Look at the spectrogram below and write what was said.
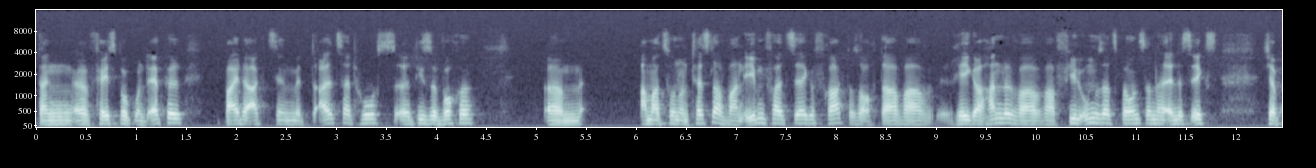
dann äh, Facebook und Apple. Beide Aktien mit Allzeithochs äh, diese Woche. Ähm, Amazon und Tesla waren ebenfalls sehr gefragt. Also auch da war reger Handel, war, war viel Umsatz bei uns an der LSX. Ich habe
